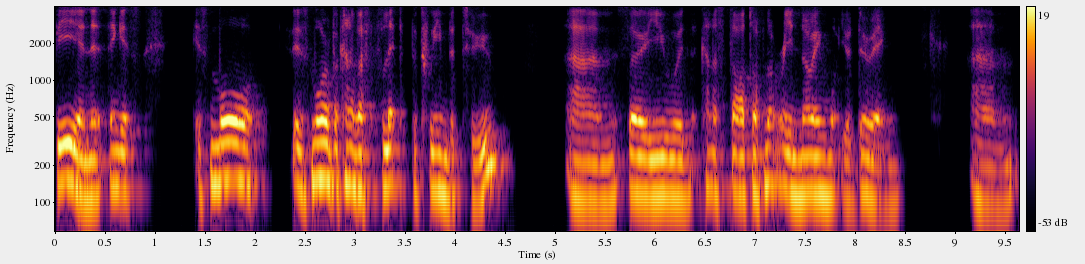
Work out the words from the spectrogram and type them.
be in. I think it's it's more it's more of a kind of a flip between the two. Um, so you would kind of start off not really knowing what you're doing. Um,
